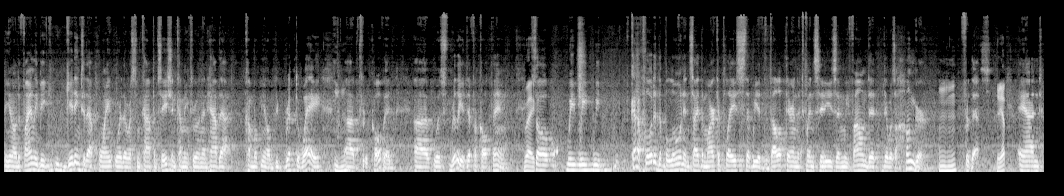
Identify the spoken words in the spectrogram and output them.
you know, to finally be getting to that point where there was some compensation coming through, and then have that come, you know, be ripped away mm-hmm. uh, through COVID. Uh, was really a difficult thing. Right. So we, we, we kind of floated the balloon inside the marketplace that we had developed there in the Twin Cities, and we found that there was a hunger mm-hmm. for this. Yep. And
